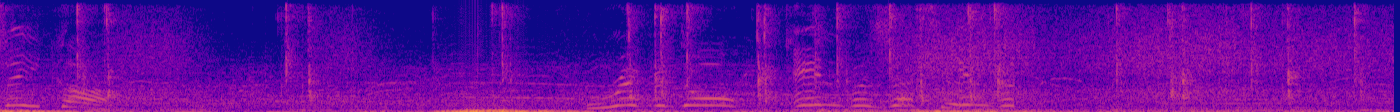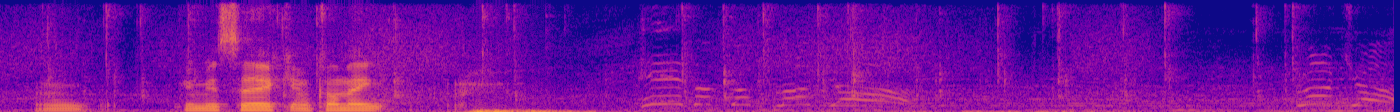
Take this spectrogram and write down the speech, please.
Seeker! Gryffindor in possession! Mm, give me a sec, I'm coming. Here comes the Bludger! Bludger!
